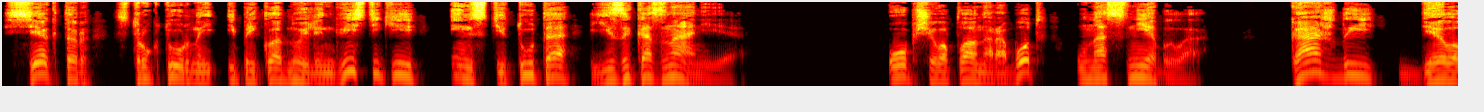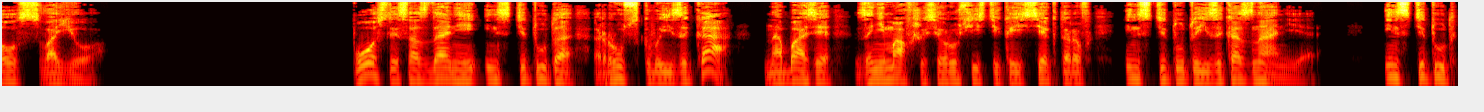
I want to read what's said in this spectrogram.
Сектор структурной и прикладной лингвистики Института языкознания. Общего плана работ у нас не было. Каждый делал свое. После создания Института русского языка на базе занимавшейся русистикой секторов Института языкознания, Институт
